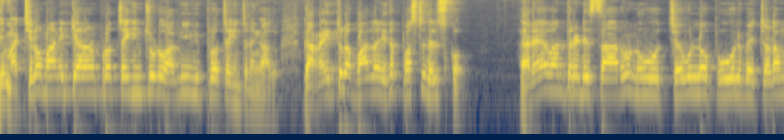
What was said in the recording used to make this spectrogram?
ఈ మట్టిలో మాణిక్యాలను ప్రోత్సహించుడు అవి ఇవి ప్రోత్సహించడం కాదు. ఇక రైతుల బాధలు అయితే ఫస్ట్ తెలుసుకో. రేవంత్ రెడ్డి సారు నువ్వు చెవుల్లో పువ్వులు పెట్టడం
